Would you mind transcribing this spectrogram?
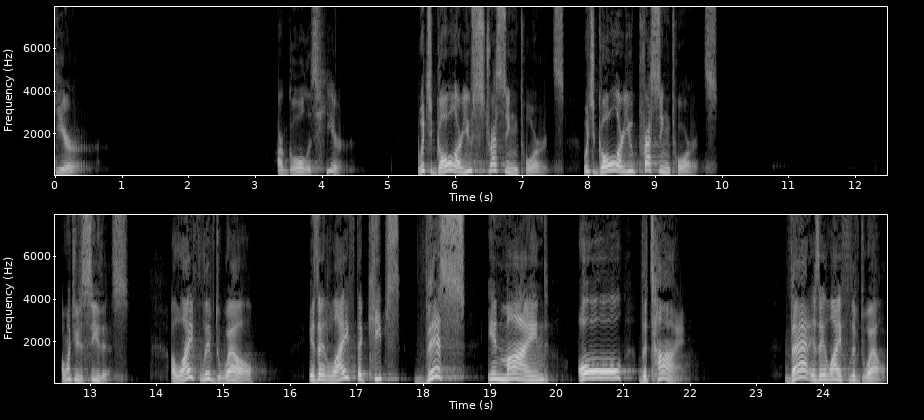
here. Our goal is here. Which goal are you stressing towards? Which goal are you pressing towards? I want you to see this. A life lived well is a life that keeps this in mind all the time. That is a life lived well.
